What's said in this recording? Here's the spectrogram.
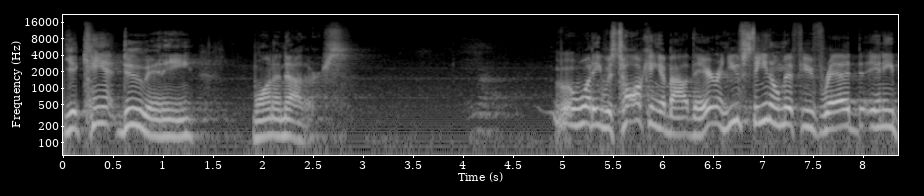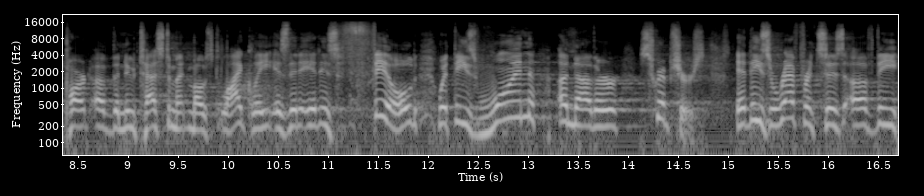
you can't do any one another's what he was talking about there, and you've seen them if you've read any part of the New Testament, most likely, is that it is filled with these one another scriptures. These references of the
